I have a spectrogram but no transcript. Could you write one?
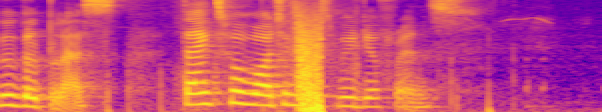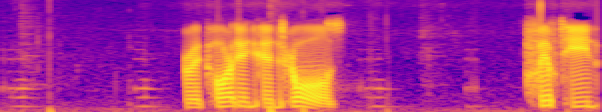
Google Plus. Thanks for watching this video friends. Recording controls. 15.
